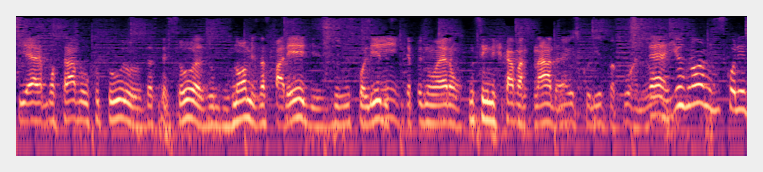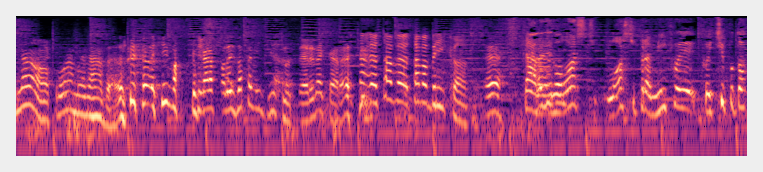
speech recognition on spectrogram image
que era, mostrava o futuro das pessoas, os nomes das paredes, dos escolhidos, Sim. que depois não eram, não significava Não é nada. escolhido pra porra nenhuma. É, e os nomes escolhidos, não, aquilo lá não é nada. O cara falou exatamente isso na série, né, cara? Eu tava, eu tava brincando. É. Cara, Lost, Lost pra mim foi, foi tipo Doc-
